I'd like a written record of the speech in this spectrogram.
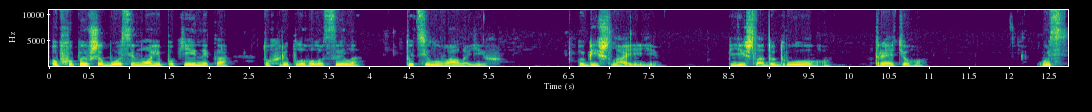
Обхопивши босі ноги покійника, то хрипло голосила, то цілувала їх. Обійшла її. Підійшла до другого, третього. Ось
